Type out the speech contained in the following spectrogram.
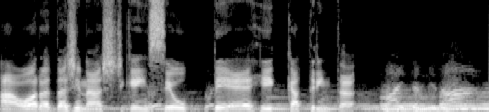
a hora da ginástica em seu PRK-30. Vai terminar.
